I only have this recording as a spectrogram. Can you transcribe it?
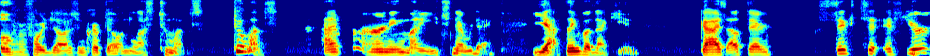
over forty dollars in crypto in the last two months. Two months. I'm earning money each and every day. Yeah, think about that, Kian. Guys out there, stick to if you're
